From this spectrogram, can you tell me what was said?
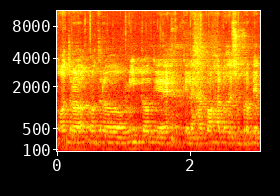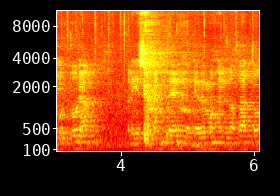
Otro, otro mito que es que les acojan los de su propia cultura, precisamente lo que vemos en los datos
